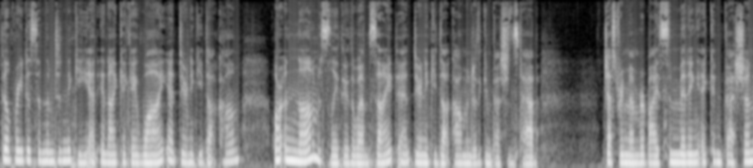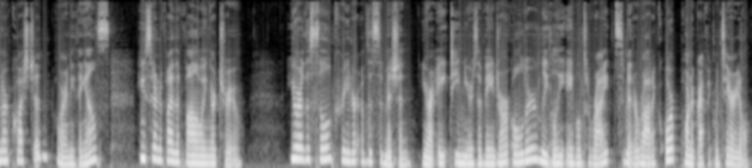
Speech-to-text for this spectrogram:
feel free to send them to Nikki at N-I-K-K-Y at DearNikki.com or anonymously through the website at DearNikki.com under the Confessions tab. Just remember by submitting a confession or question or anything else, you certify the following are true. You are the sole creator of the submission. You are 18 years of age or older, legally able to write, submit erotic or pornographic material.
